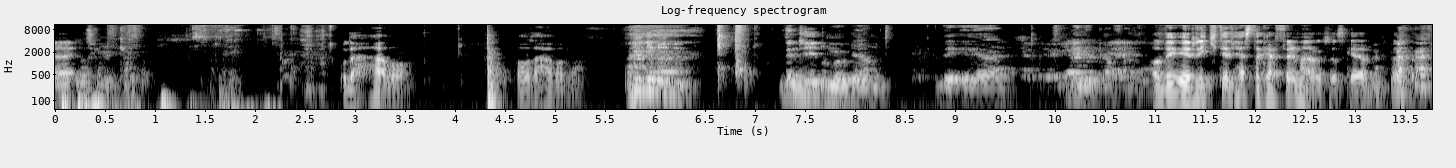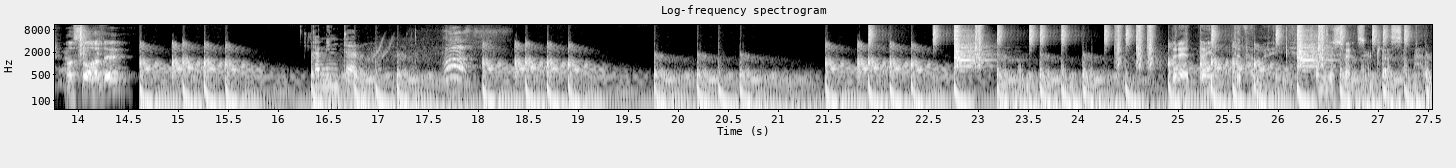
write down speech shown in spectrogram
Eh, jag ska lite kaffe. Och det här var... Åh, det här var bra. Det är tid på muggen. Det är billigt kaffe. Och det är riktigt hästakaffe i den här också ska jag. Vad sa du? Kaminter. Berätta inte för mig om det svenska klassamhället.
